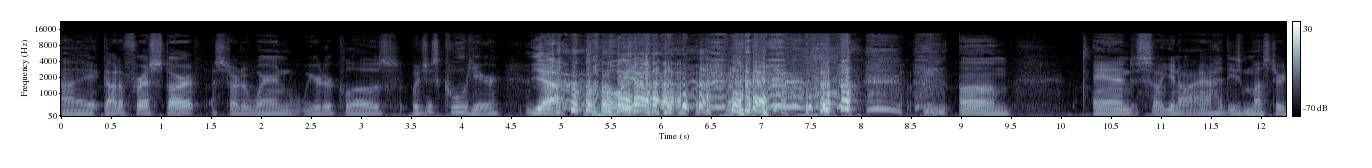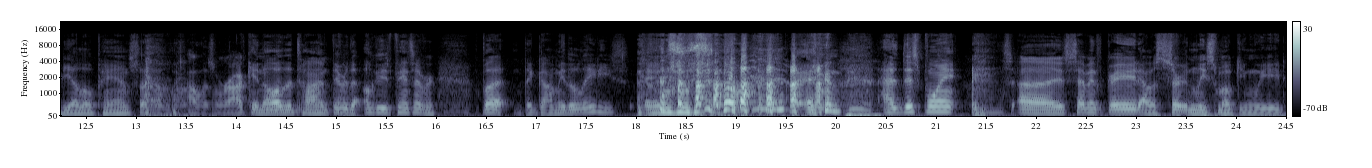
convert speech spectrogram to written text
I got a fresh start. I started wearing weirder clothes, which is cool here. Yeah. Oh yeah. Um, and so you know, I had these mustard yellow pants that I, I was rocking all the time. They were the ugliest pants ever, but they got me the ladies. And, so, and at this point, uh, seventh grade, I was certainly smoking weed,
